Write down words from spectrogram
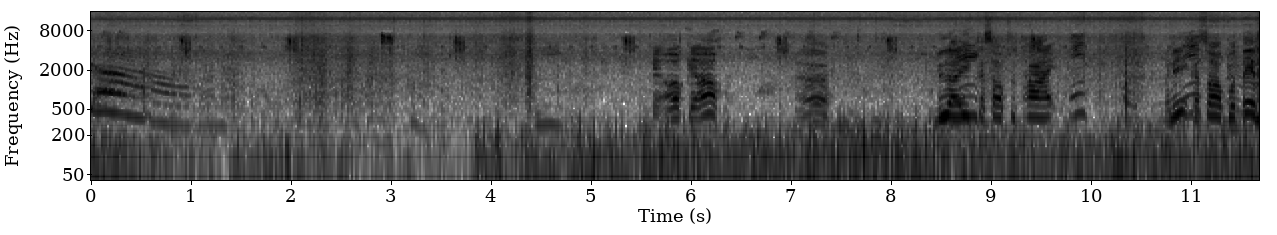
จ้าแกะออกแกะออกเออเรืออีกกระสอบสุดท้ายอันนี้กระสอบโปเต็ม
